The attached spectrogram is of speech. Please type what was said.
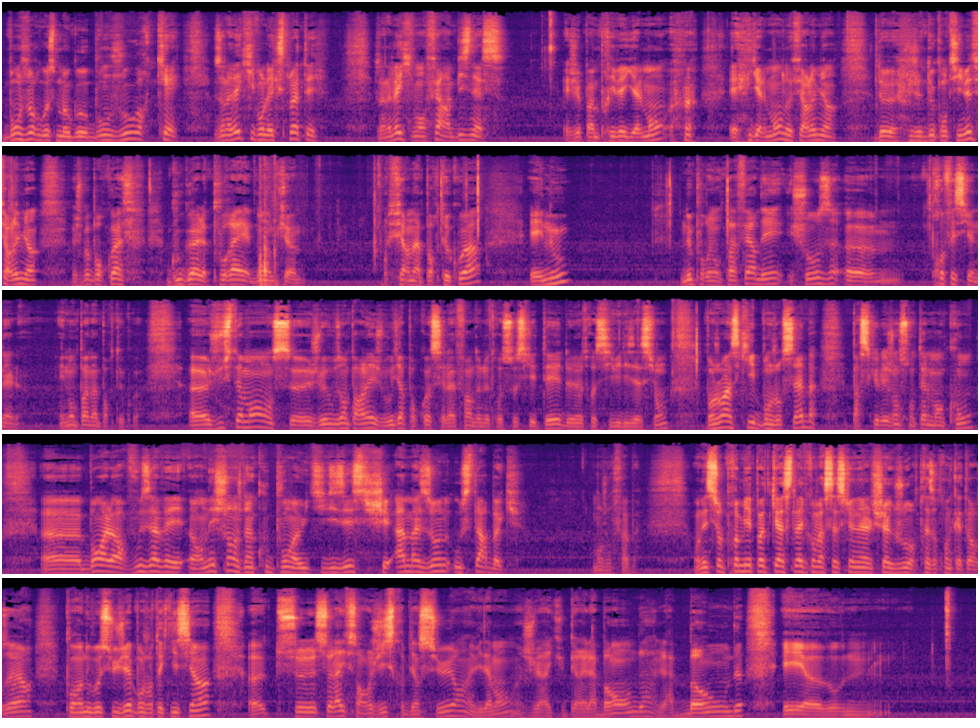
Bonjour Gosmogo, bonjour Kay. Vous en avez qui vont l'exploiter? Vous en avez qui vont faire un business. Et je vais pas me priver également, également de faire le mien, de, continuer de faire le mien. Je sais pas pourquoi Google pourrait donc euh, faire n'importe quoi, et nous ne pourrions pas faire des choses euh, professionnelles et non pas n'importe quoi. Euh, justement, je vais vous en parler, je vais vous dire pourquoi c'est la fin de notre société, de notre civilisation. Bonjour Aski, bonjour Seb, parce que les gens sont tellement cons. Euh, bon alors, vous avez en échange d'un coupon à utiliser chez Amazon ou Starbucks. Bonjour Fab. On est sur le premier podcast live conversationnel chaque jour, 13h30, 14h, pour un nouveau sujet. Bonjour technicien. Euh, ce, live s'enregistre, bien sûr, évidemment. Je vais récupérer la bande, la bande, et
